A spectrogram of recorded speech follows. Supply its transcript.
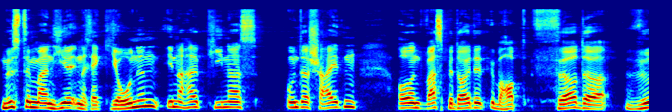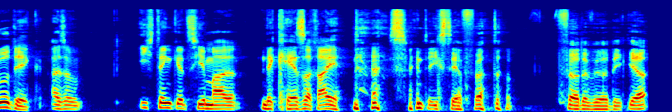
Müsste man hier in Regionen innerhalb Chinas unterscheiden? Und was bedeutet überhaupt förderwürdig? Also ich denke jetzt hier mal eine Käserei. Das finde ich sehr förder förderwürdig, ja.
